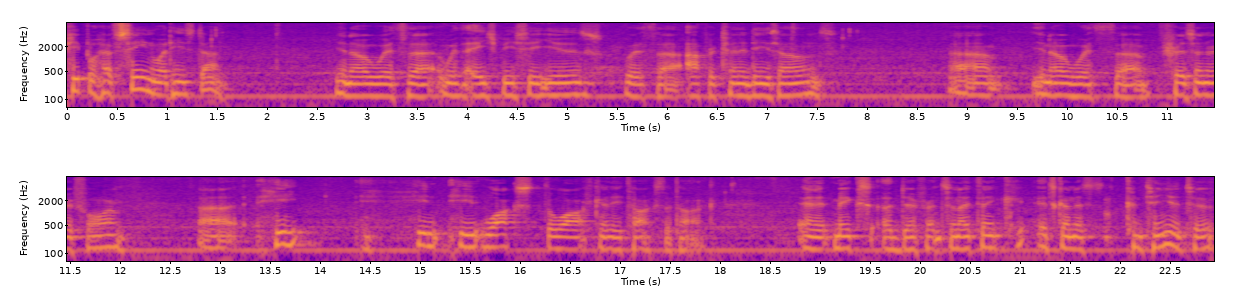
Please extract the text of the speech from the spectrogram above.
People have seen what he's done. You know, with, uh, with HBCUs, with uh, opportunity zones, um, you know, with uh, prison reform. Uh, he, he, he walks the walk and he talks the talk. And it makes a difference. And I think it's going to continue to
